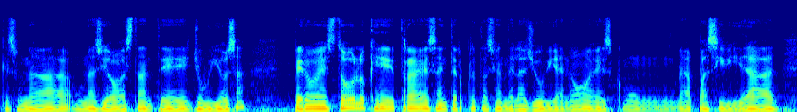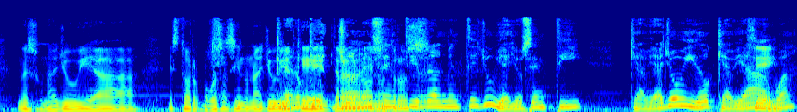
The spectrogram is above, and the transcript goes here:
Que es una, una ciudad bastante lluviosa pero es todo lo que trae esa interpretación de la lluvia, ¿no? Es como una pasividad, no es una lluvia estorbosa, sino una lluvia que, entra yo no sentí realmente lluvia, yo sentí que había llovido, que había agua.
